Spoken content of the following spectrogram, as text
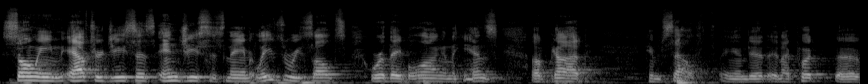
sowing after Jesus in Jesus' name, it leaves the results where they belong in the hands of God Himself. And, it, and I put uh,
